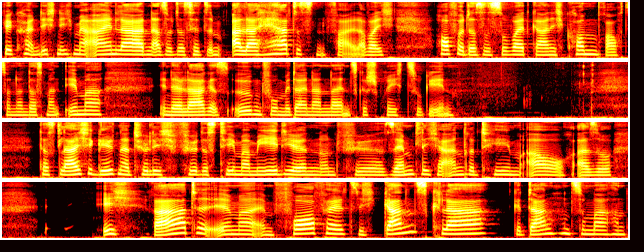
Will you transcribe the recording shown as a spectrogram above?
wir können dich nicht mehr einladen, also das jetzt im allerhärtesten Fall, aber ich hoffe, dass es so weit gar nicht kommen braucht, sondern dass man immer in der Lage ist, irgendwo miteinander ins Gespräch zu gehen. Das Gleiche gilt natürlich für das Thema Medien und für sämtliche andere Themen auch. Also ich rate immer im Vorfeld, sich ganz klar Gedanken zu machen,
